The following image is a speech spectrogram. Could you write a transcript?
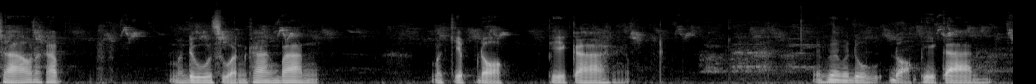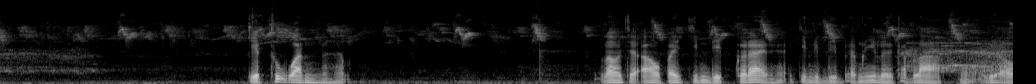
เช้าๆนะครับ มาดูสวนข้างบ้าน มาเก็บดอกเพกานะครับเพื่อนมาดูดอกเพกานะครับเก็บทุกวันนะครับ เราจะเอาไปกินดิบก็ได้นะฮะกินดิบๆแบบนี้เลยกับลาบนะฮะหรือเอา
